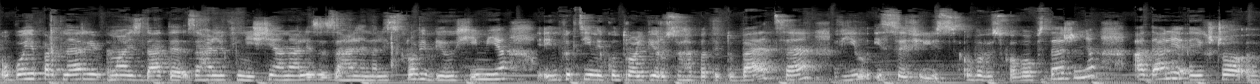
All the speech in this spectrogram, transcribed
обоє партнери мають здати загальноклінічні аналізи, загальний аналіз крові, біохімія, інфекційний контроль вірусу гепатиту Б, С, ВІЛ і сифіліс. Обов'язкове обстеження. А далі, якщо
